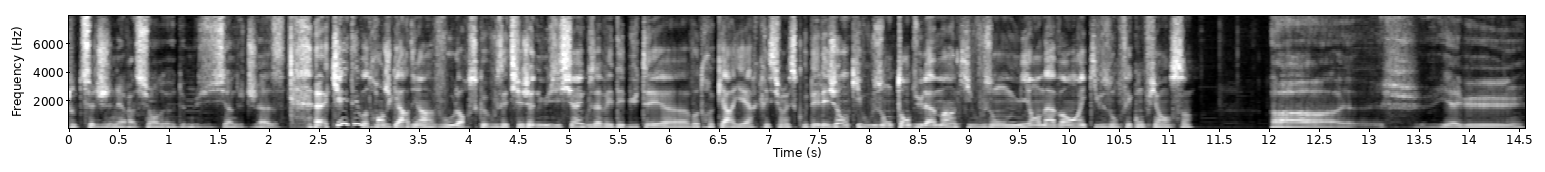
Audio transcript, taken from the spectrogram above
toute cette génération de, de musiciens de jazz. Euh, qui a été votre ange gardien à vous lorsque vous étiez jeune musicien et que vous avez débuté euh, votre carrière, Christian Escoudé? Les gens qui vous ont tendu la main, qui vous ont mis en avant et qui vous ont fait confiance? Ah, il y a eu.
